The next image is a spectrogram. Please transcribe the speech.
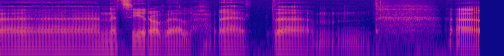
äh, net zero peal, et äh, äh,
